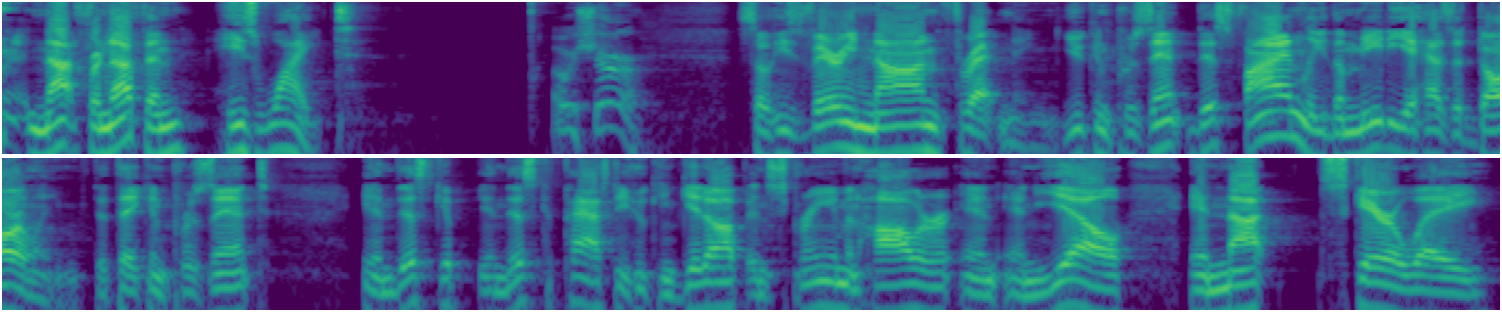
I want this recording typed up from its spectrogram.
not for nothing, he's white. Oh sure. So he's very non-threatening. You can present this. Finally, the media has a darling that they can present in this in this capacity, who can get up and scream and holler and, and yell and not scare away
